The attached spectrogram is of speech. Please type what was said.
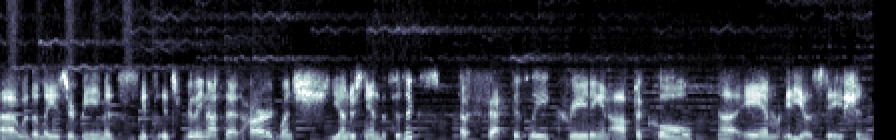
uh, with a laser beam. It's, it's, it's really not that hard once you understand the physics. Effectively creating an optical uh, AM radio station.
